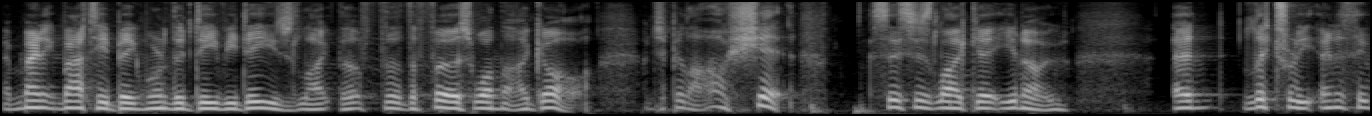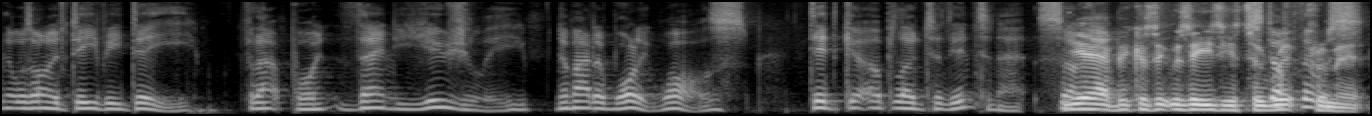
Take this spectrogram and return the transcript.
and Menikmati being one of the DVDs, like the the, the first one that I got. I'd just be like, oh shit. So this is like a you know and literally anything that was on a DVD for that point, then usually, no matter what it was, did get uploaded to the internet. So yeah, because it was easier to rip from was- it.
